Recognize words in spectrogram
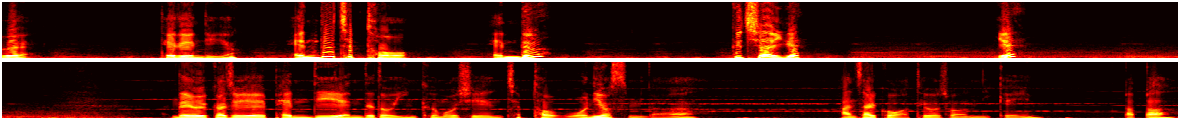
왜? 데드 엔딩이야? 엔드 챕터 엔드? 끝이야 이게? 예? 네 여기까지 밴디 앤드 더 잉크 머신 챕터 1이었습니다 안 살 것 같아요 전 이 게임 빠빠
